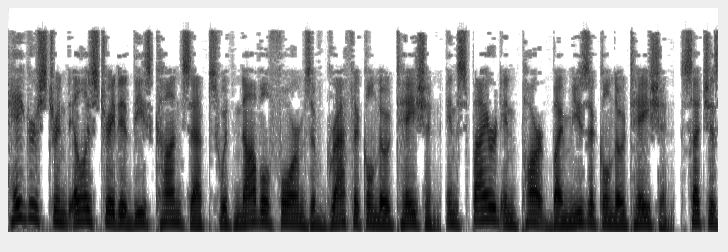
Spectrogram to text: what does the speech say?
Hägerstrand illustrated these concepts with novel forms of graphical notation inspired in part by musical notation, such as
